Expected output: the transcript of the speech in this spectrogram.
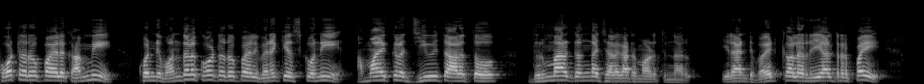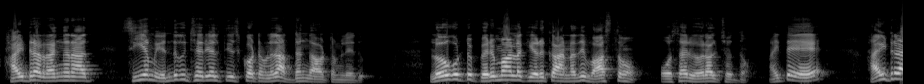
కోట్ల రూపాయలకు అమ్మి కొన్ని వందల కోట్ల రూపాయలు వెనకేసుకొని అమాయకుల జీవితాలతో దుర్మార్గంగా చెలగాటమాడుతున్నారు. ఇలాంటి వైట్ కాలర్ రియాల్టర్పై హైడ్రా రంగనాథ్ సీఎం ఎందుకు చర్యలు తీసుకోవటం లేదో అర్థం కావటం లేదు. లోగుట్టు పెరుమాళ్ళకి ఎరుక అన్నది వాస్తవం. ఓసారి వివరాలు చూద్దాం. అయితే హైడ్రా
